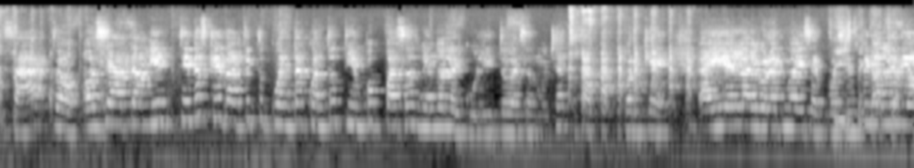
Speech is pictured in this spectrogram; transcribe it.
Exacto. O sea, también tienes que darte tu cuenta cuánto tiempo pasas viéndole el culito a esas muchachas. Porque ahí el algoritmo dice, pues si este ya le dio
